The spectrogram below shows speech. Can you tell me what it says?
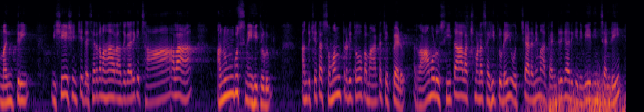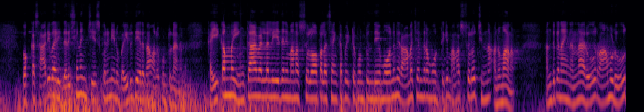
మంత్రి విశేషించి దశరథ మహారాజు గారికి చాలా అనుంగు స్నేహితుడు. అందుచేత సుమంత్రుడితో ఒక మాట చెప్పాడు. రాముడు సీతాలక్ష్మణ సహితుడై వచ్చాడని మా తండ్రి గారికి నివేదించండి. ఒక్కసారి వారి దర్శనం చేసుకుని నేను బయలుదేరదాం అనుకుంటున్నాను. కైకమ్మ ఇంకా వెళ్ళలేదని మనస్సు లోపల శంక పెట్టుకుంటుందేమోనని రామచంద్రమూర్తికి మనస్సులో చిన్న అనుమానం. అందుకని ఆయన అన్నారు రాముడు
